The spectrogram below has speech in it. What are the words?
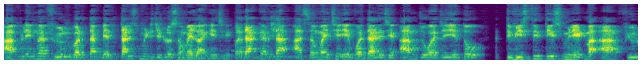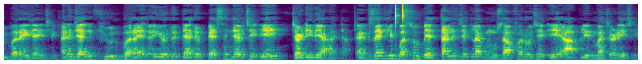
આ પ્લેનમાં ફ્યુલ ભરતા બેતાલીસ મિનિટ જેટલો સમય લાગે છે. બધા કરતા આ સમય છે એ વધારે છે. આમ જોવા જઈએ તો વીસથી ત્રીસ મિનિટમાં આ ફ્યુલ ભરાઈ જાય છે. અને જ્યારે ફ્યુલ ભરાઈ રહ્યું હતું ત્યારે પેસેન્જર છે એ ચડી રહ્યા હતા. એક્ઝેક્ટલી બસો બેતાલીસ જેટલા મુસાફરો છે એ આ પ્લેનમાં ચડે છે.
